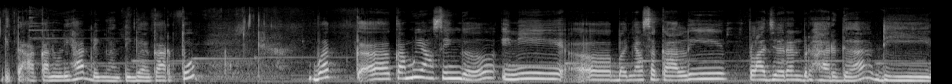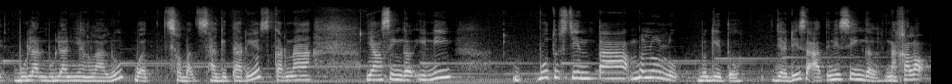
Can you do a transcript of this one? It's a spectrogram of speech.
kita akan lihat dengan tiga kartu. Buat uh, kamu yang single, ini uh, banyak sekali pelajaran berharga di bulan-bulan yang lalu buat sobat Sagittarius karena yang single ini putus cinta melulu begitu jadi saat ini single. Nah, kalau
